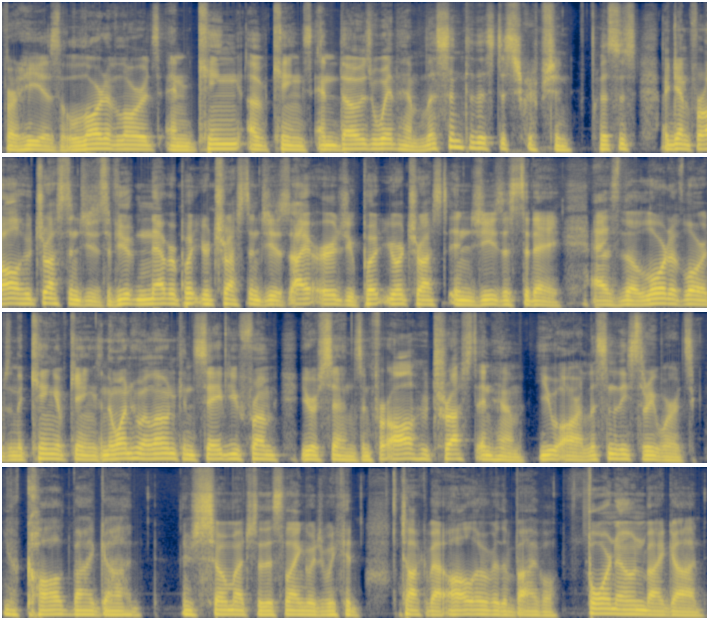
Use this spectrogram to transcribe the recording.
For he is Lord of lords and King of kings, and those with him. Listen to this description this is, again, for all who trust in Jesus. If you've never put your trust in Jesus, I urge you, put your trust in Jesus today as the Lord of Lords and the King of Kings and the one who alone can save you from your sins. And for all who trust in him, you are, listen to these three words, you're called by God. There's so much to this language we could talk about all over the Bible. Foreknown by God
